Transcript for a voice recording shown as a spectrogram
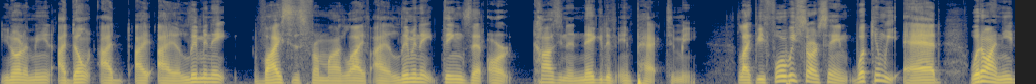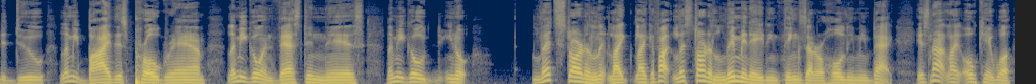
You know what I mean? I don't. I I, I eliminate vices from my life. I eliminate things that are causing a negative impact to me. Like before we start saying, what can we add? What do I need to do? Let me buy this program. Let me go invest in this. Let me go, you know, let's start like like if I let's start eliminating things that are holding me back. It's not like okay, well,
